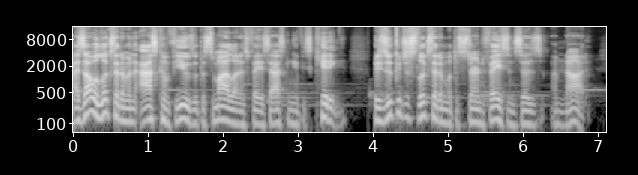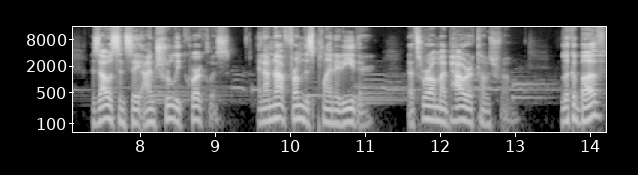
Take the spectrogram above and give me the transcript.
Aizawa looks at him and asks confused with a smile on his face asking if he's kidding. But Izuku just looks at him with a stern face and says, I'm not. Aizawa sensei, I'm truly quirkless. And I'm not from this planet either. That's where all my power comes from. Look above.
